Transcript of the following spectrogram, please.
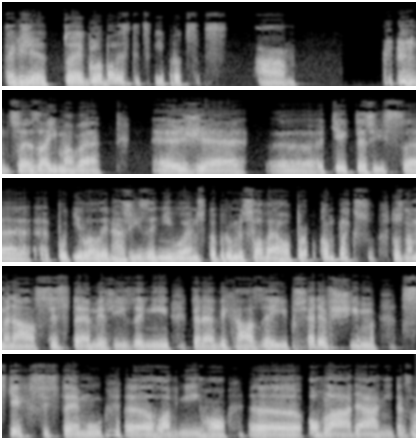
Takže to je globalistický proces. A co je zajímavé, že ti, kteří se podíleli na řízení vojensko-průmyslového komplexu, to znamená systémy řízení, které vycházejí především z těch systémů e, hlavního e, ovládání tzv.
